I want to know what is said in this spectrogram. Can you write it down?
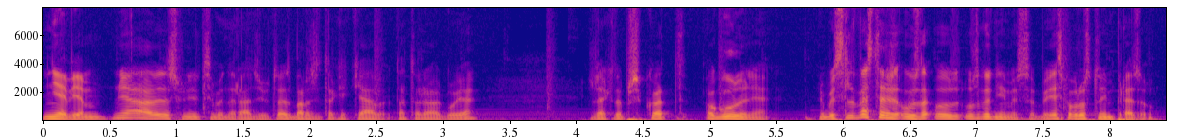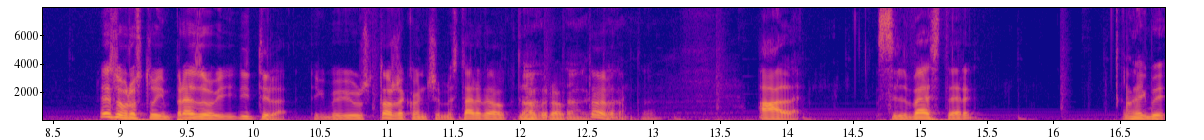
Nie wiem, ja też nic nie będę radził. To jest bardziej tak, jak ja na to reaguję. Że jak na przykład ogólnie, jakby Sylwester uz- uzgodnimy sobie, jest po prostu imprezą. Jest po prostu imprezą i, i tyle. Jakby już to, że kończymy stary rok, nowy rok, tak, to tak, wiadomo. tak. Ale Sylwester, jakby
